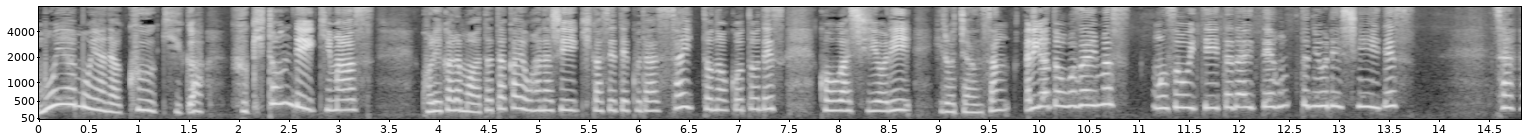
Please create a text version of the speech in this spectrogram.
もやもやな空気が吹き飛んでいきます。これからも温かいお話聞かせてください。とのことです。高賀市より、ひろちゃんさん、ありがとうございます。もうそう言っていただいて本当に嬉しいです。さあ、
